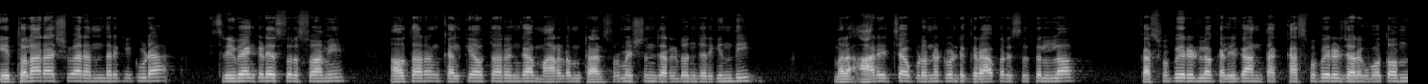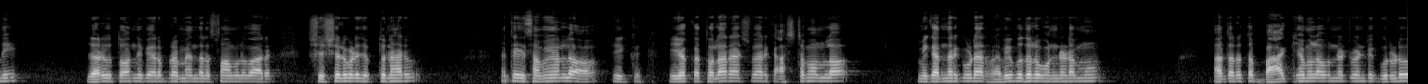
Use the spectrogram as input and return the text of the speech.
ఈ తులారాశి వారందరికీ కూడా శ్రీ వెంకటేశ్వర స్వామి అవతారం కల్కి అవతారంగా మారడం ట్రాన్స్ఫర్మేషన్ జరగడం జరిగింది. మరి ఆ రీత్యా ఇప్పుడు ఉన్నటువంటి గ్రహ పరిస్థితుల్లో కస్ప పీరియడ్లో కలియుగ అంత పీరియడ్ జరగబోతోంది. జరుగుతోంది వీరబ్రహ్మేంద్ర స్వాములు వారి శిష్యులు కూడా చెప్తున్నారు. అయితే ఈ సమయంలో ఈ ఈ యొక్క తులారాశి వారికి అష్టమంలో మీకు అందరికీ కూడా రవి బుధులు ఉండడము ఆ తర్వాత భాగ్యంలో ఉన్నటువంటి గురుడు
